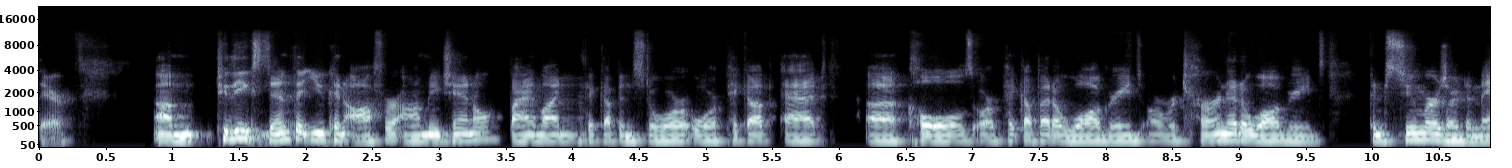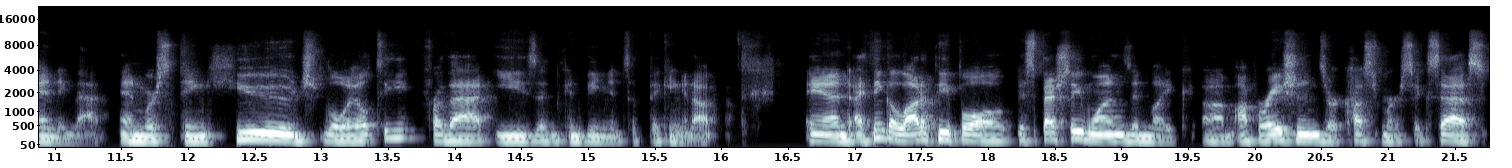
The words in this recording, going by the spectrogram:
there. Um, to the extent that you can offer omni-channel, buy online, pick up in store, or pick up at uh, Kohl's, or pick up at a Walgreens, or return at a Walgreens, consumers are demanding that, and we're seeing huge loyalty for that ease and convenience of picking it up. And I think a lot of people, especially ones in like um, operations or customer success,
